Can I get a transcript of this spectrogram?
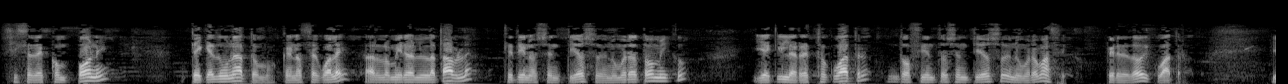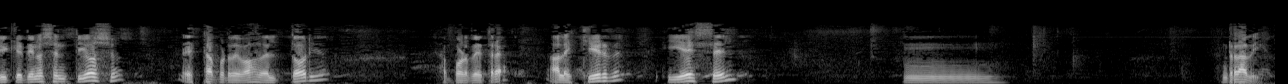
Si se descompone, te queda un átomo, que no sé cuál es, ahora lo miro en la tabla, que tiene 88 de número atómico, y aquí le resto 4, 268 de número másico. Pierde 2 y 4. Y el que tiene 88 está por debajo del torio, o sea, por detrás, a la izquierda, y es el mmm, radio.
